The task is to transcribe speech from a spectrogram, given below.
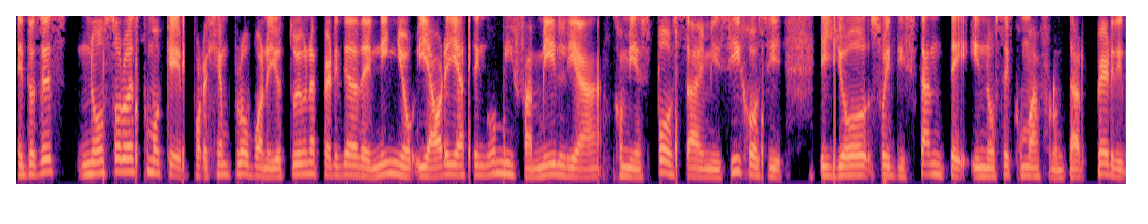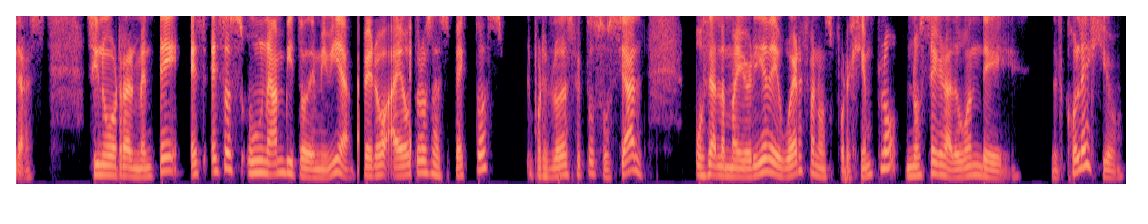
Entonces, no solo es como que, por ejemplo, bueno, yo tuve una pérdida de niño y ahora ya tengo mi familia con mi esposa y mis hijos y, y yo soy distante y no sé cómo afrontar pérdidas, sino realmente es, eso es un ámbito de mi vida, pero hay otros aspectos, por ejemplo, el aspecto social o sea, la mayoría de huérfanos, por ejemplo, no se gradúan de, del colegio.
